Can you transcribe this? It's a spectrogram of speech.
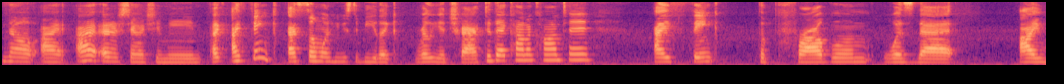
No, I I understand what you mean. Like I think as someone who used to be like really attracted to that kind of content, I think the problem was that I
